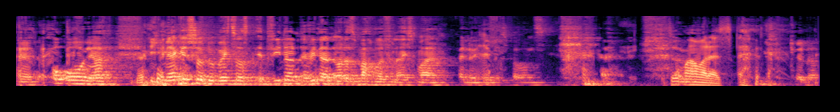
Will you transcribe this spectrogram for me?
Äh, oh oh, ja. Ich merke schon, du möchtest was erwidern, erwidern, aber das machen wir vielleicht mal, wenn du hier bist bei uns. So machen wir das. Genau.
